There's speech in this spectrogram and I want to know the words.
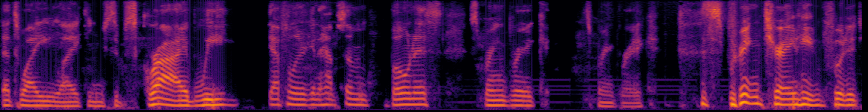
that's why you like and you subscribe. We definitely are going to have some bonus spring break, spring break, spring training footage.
